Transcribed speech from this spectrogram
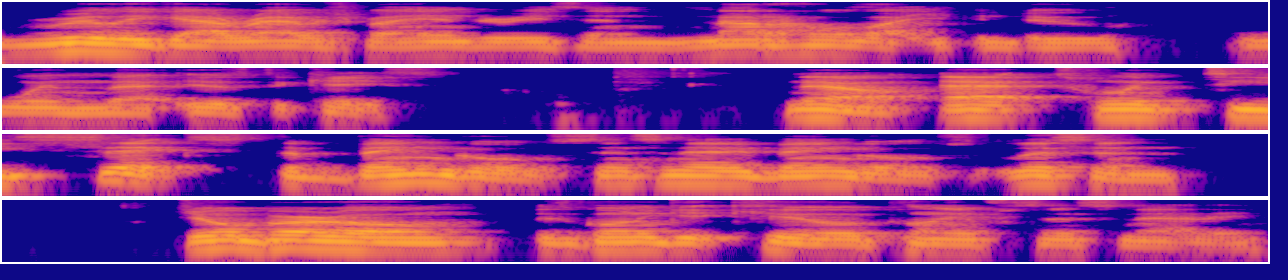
really got ravaged by injuries, and not a whole lot you can do when that is the case. Now, at 26, the Bengals, Cincinnati Bengals. Listen, Joe Burrow is going to get killed playing for Cincinnati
